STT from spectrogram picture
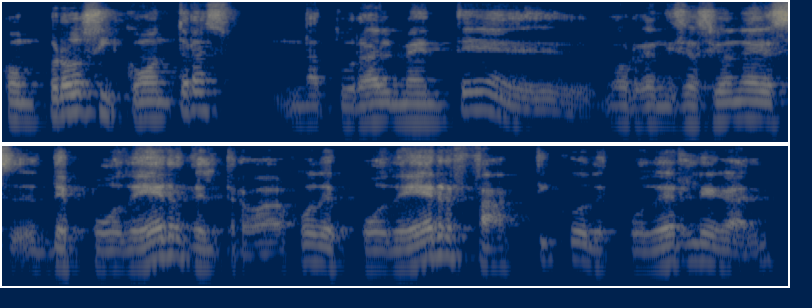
con pros y contras, naturalmente, organizaciones de poder del trabajo, de poder fáctico, de poder legal,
